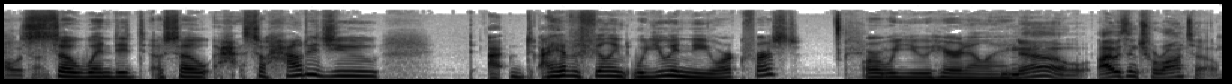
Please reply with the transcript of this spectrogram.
all the time. So when did so so how did you? I, I have a feeling. Were you in New York first, or were you here in L.A.? No, I was in Toronto.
